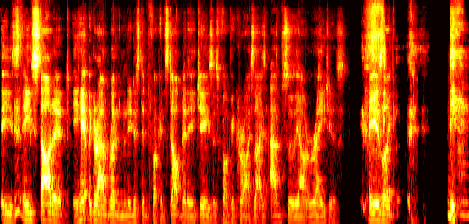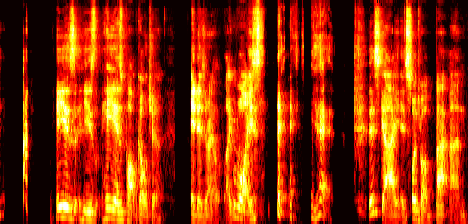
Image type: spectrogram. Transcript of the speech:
He's he started. He hit the ground running and he just didn't fucking stop, did he? Jesus fucking Christ, that is absolutely outrageous. He is like. he is he's he is pop culture in Israel. Like what is? Yeah, this guy is SpongeBob, Batman,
